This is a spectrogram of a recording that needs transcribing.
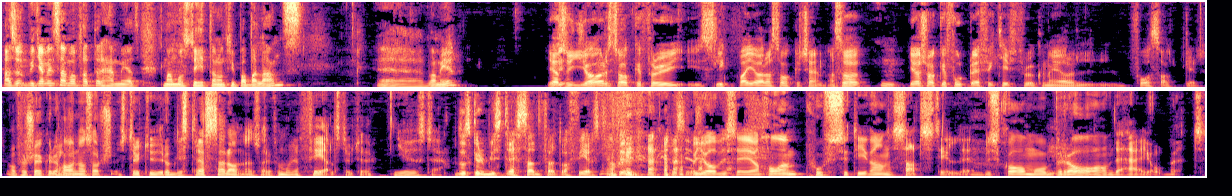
Alltså, vi kan väl sammanfatta det här med att man måste hitta någon typ av balans. Eh, vad mer? Ja, Alltså gör saker för att slippa göra saker sen. Alltså, Mm. gör saker fort och effektivt för att kunna göra få saker. Och försöker du ha någon sorts struktur och bli stressad av den så är det förmodligen fel struktur. Just det. Då ska du bli stressad för att du har fel struktur. Och jag vill säga, ha en positiv ansats till det. Du ska må bra av det här jobbet.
